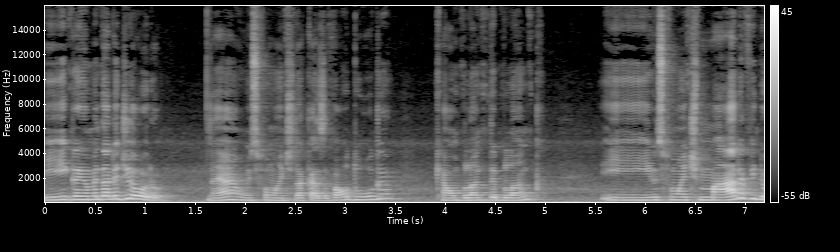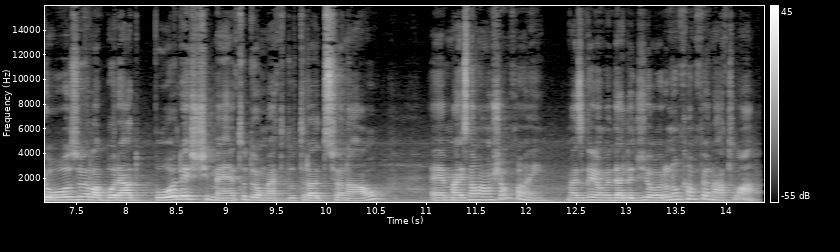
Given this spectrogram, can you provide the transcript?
e ganhou medalha de ouro né? Um espumante da Casa Valduga, que é um Blanc de Blanc. e um espumante maravilhoso, elaborado por este método, é um método tradicional, é, mas não é um champanhe, mas ganhou medalha de ouro no campeonato lá.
